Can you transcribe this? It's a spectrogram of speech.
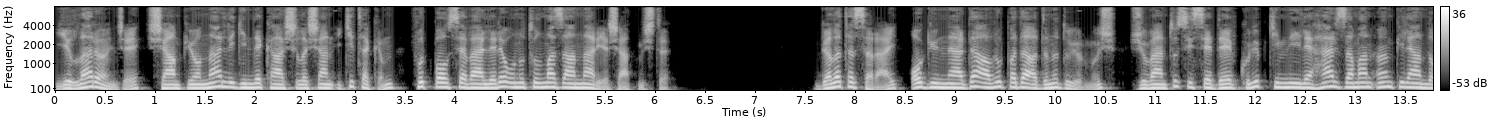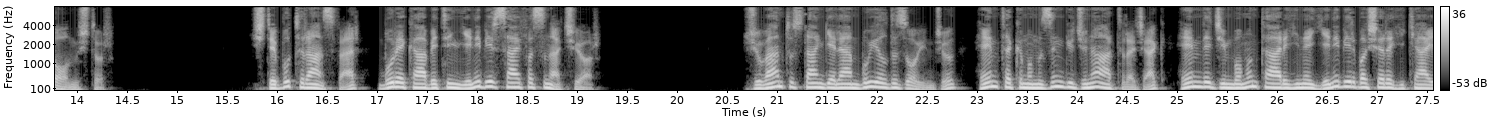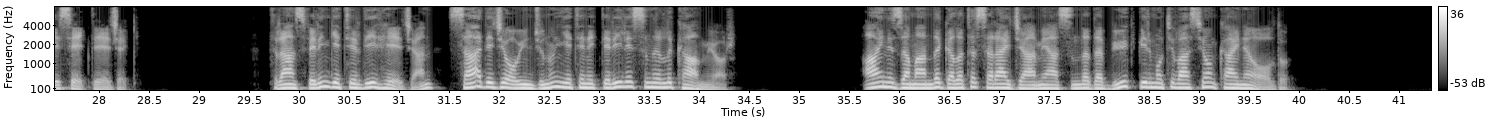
Yıllar önce Şampiyonlar Ligi'nde karşılaşan iki takım, futbol severlere unutulmaz anlar yaşatmıştı. Galatasaray, o günlerde Avrupa'da adını duyurmuş, Juventus ise dev kulüp kimliğiyle her zaman ön planda olmuştur. İşte bu transfer, bu rekabetin yeni bir sayfasını açıyor. Juventus'tan gelen bu yıldız oyuncu, hem takımımızın gücünü artıracak, hem de Cimbom'un tarihine yeni bir başarı hikayesi ekleyecek. Transferin getirdiği heyecan, sadece oyuncunun yetenekleriyle sınırlı kalmıyor. Aynı zamanda Galatasaray camiasında da büyük bir motivasyon kaynağı oldu.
